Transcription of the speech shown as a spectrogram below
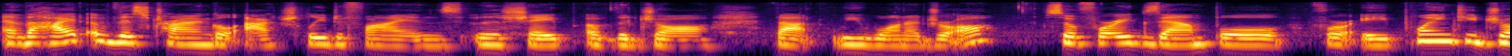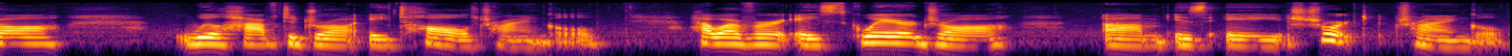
And the height of this triangle actually defines the shape of the jaw that we want to draw. So for example, for a pointy jaw, we'll have to draw a tall triangle. However, a square jaw um, is a short triangle.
